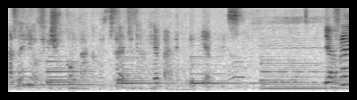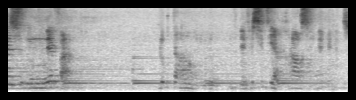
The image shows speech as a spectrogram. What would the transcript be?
As many of you should come back that you can help and develop your place. Your friends will never look down on you if they visit your house in the village.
